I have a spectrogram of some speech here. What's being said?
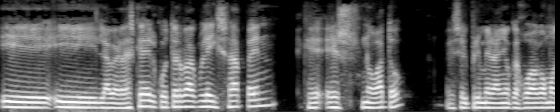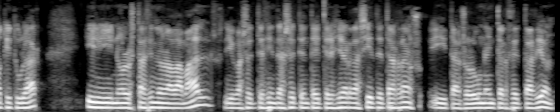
Y, la verdad es que el quarterback Blaze Appen, que es novato, es el primer año que juega como titular y no lo está haciendo nada mal. Lleva 773 yardas, 7 touchdowns y tan solo una interceptación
